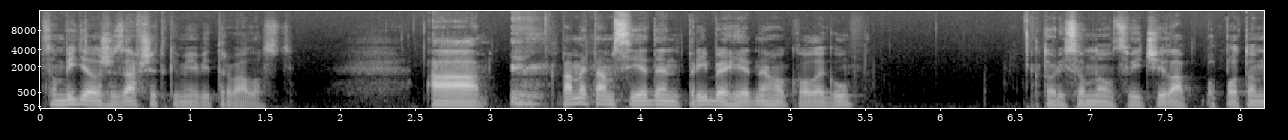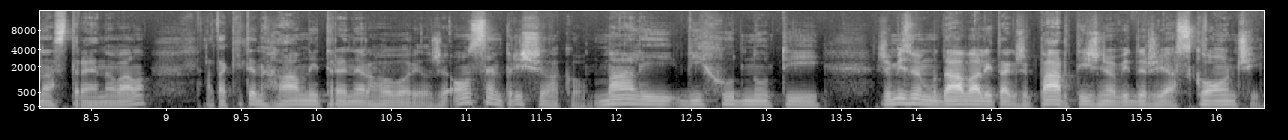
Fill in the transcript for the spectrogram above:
som videl, že za všetkým je vytrvalosť. A pamätám si jeden príbeh jedného kolegu, ktorý so mnou cvičil a potom nás trénoval. A taký ten hlavný tréner hovoril, že on sem prišiel ako malý, vychudnutý, že my sme mu dávali tak, že pár týždňov vydrží a skončí.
